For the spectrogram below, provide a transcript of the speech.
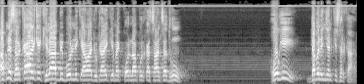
अपने सरकार के खिलाफ भी बोलने की आवाज़ उठाए कि मैं कोल्हापुर का सांसद हूँ। होगी डबल इंजन की सरकार,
